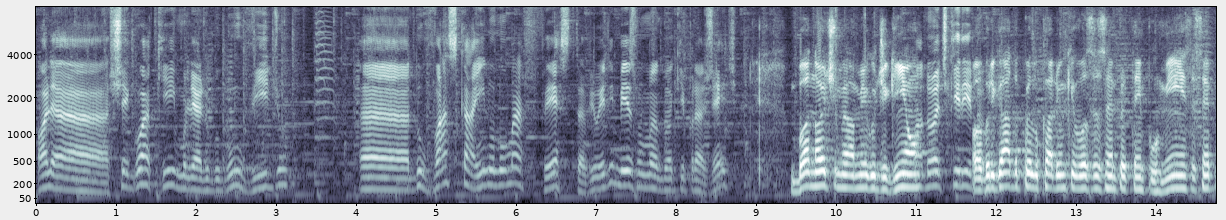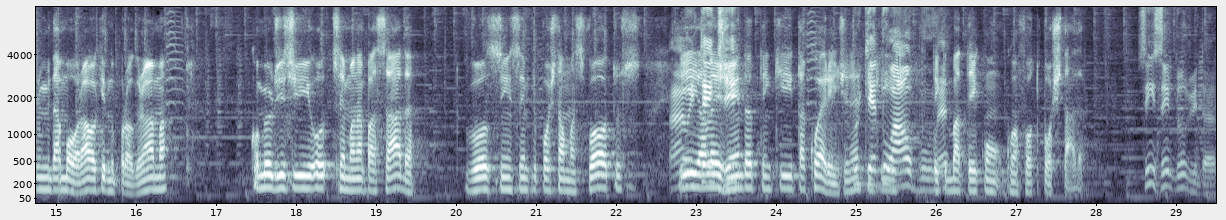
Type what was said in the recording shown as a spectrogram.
Olha, chegou aqui, mulher do Gugu, um vídeo ah, do Vascaíno numa festa, viu? Ele mesmo mandou aqui pra gente. Boa noite, meu amigo Diguinho. Boa noite, querido. Obrigado pelo carinho que você sempre tem por mim, você sempre me dá moral aqui no programa. Como eu disse semana passada, vou sim sempre postar umas fotos Ah, e a legenda tem que estar coerente, né? Porque é tem do que, álbum, Tem né? que bater com, com a foto postada. Sim, sem dúvida.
